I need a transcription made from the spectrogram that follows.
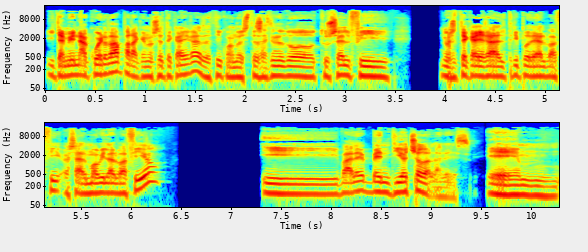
y también una cuerda para que no se te caiga, es decir, cuando estés haciendo tu, selfie no se te caiga el trípode al vacío, o sea, el móvil al vacío, y vale 28 dólares. Em,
